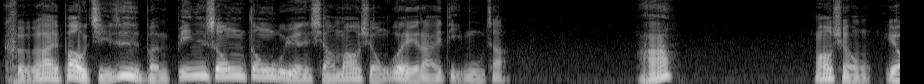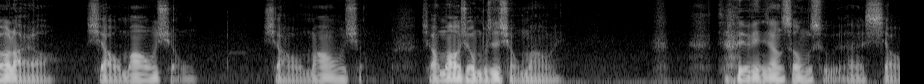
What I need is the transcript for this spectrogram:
可爱暴击日本冰松动物园小猫熊未来底木栅啊！猫熊又要来了，小猫熊，小猫熊。小猫熊不是熊猫哎，有点像松鼠的小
